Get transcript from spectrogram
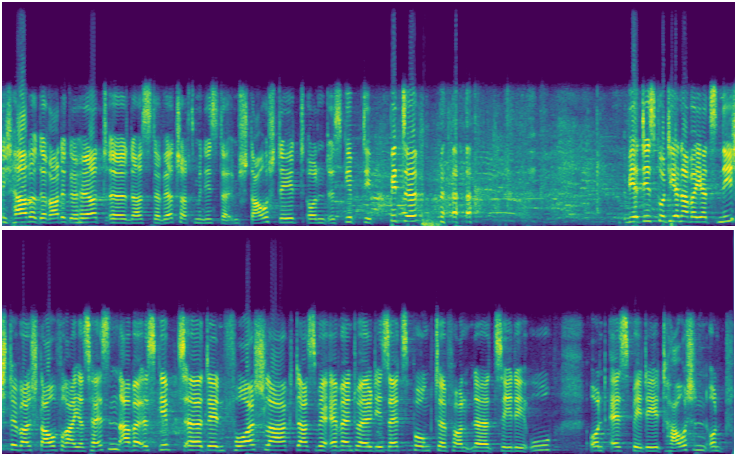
Ich habe gerade gehört, äh, dass der Wirtschaftsminister im Stau steht. und Es gibt die Bitte, wir diskutieren aber jetzt nicht über staufreies Hessen, aber es gibt äh, den Vorschlag, dass wir eventuell die Setzpunkte von der CDU und SPD tauschen und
